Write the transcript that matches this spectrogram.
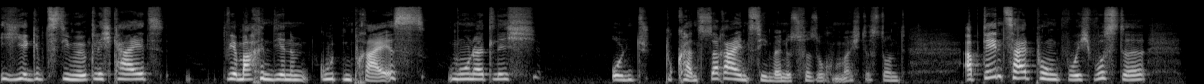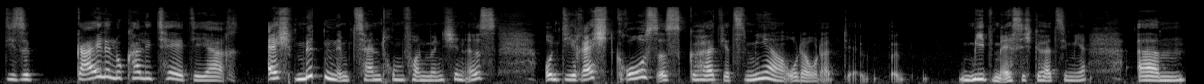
hier gibt es die Möglichkeit, wir machen dir einen guten Preis monatlich und du kannst da reinziehen, wenn du es versuchen möchtest. Und ab dem Zeitpunkt, wo ich wusste, diese geile Lokalität, die ja echt mitten im Zentrum von München ist und die recht groß ist, gehört jetzt mir oder oder äh, mietmäßig gehört sie mir. Ähm,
